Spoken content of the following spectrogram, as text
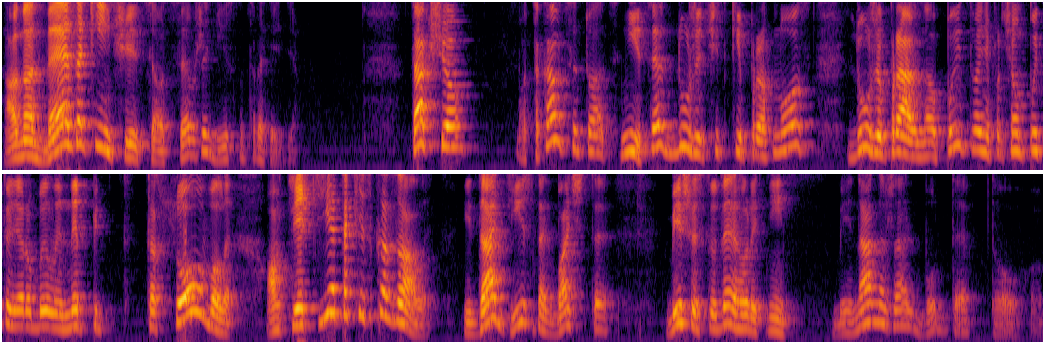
а вона не закінчується, от це вже дійсно трагедія. Так що, от така от ситуація. Ні, це дуже чіткий прогноз, дуже правильне опитування. Причому опитування робили не підтасовували, а от як є, так і сказали. І да, дійсно, як бачите, більшість людей говорить, ні, війна, на жаль, буде довго.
